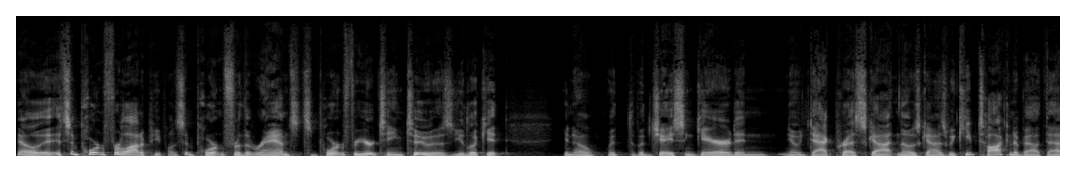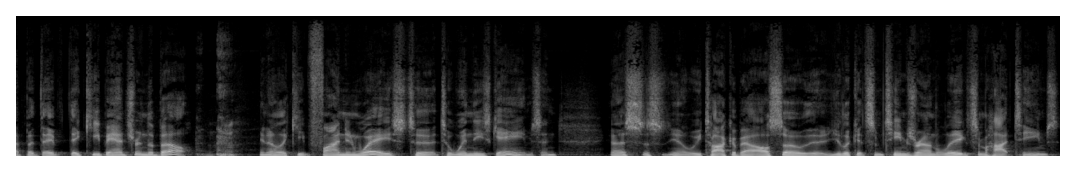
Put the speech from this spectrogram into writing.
you know, it's important for a lot of people. It's important for the Rams. It's important for your team too. As you look at, you know, with with Jason Garrett and you know Dak Prescott and those guys, we keep talking about that, but they they keep answering the bell. You know, they keep finding ways to to win these games, and you know, this is you know we talk about also. You look at some teams around the league, some hot teams.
